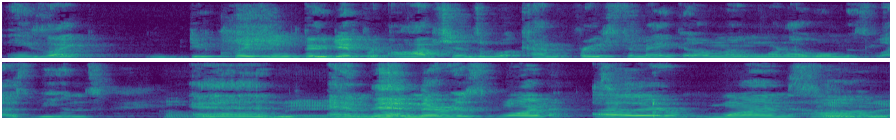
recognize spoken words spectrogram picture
He's like do, clicking through different options of what kind of freaks to make them, and one of them is lesbians. Oh, And man. and then there was one other one. so um.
